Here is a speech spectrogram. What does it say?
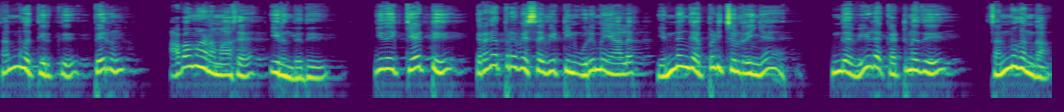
சண்முகத்திற்கு பெரும் அவமானமாக இருந்தது. இதை கேட்டு கிரகப்பிரவேச வீட்டின் உரிமையாளர் என்னங்க எப்படி சொல்றீங்க? இந்த வீடை கட்டுனது சண்முகம்தான்.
